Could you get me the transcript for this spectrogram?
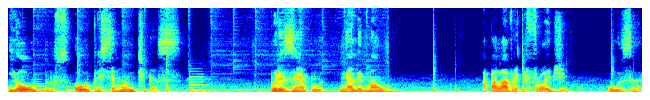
e outros, outras semânticas. Por exemplo, em alemão, a palavra que Freud usa,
